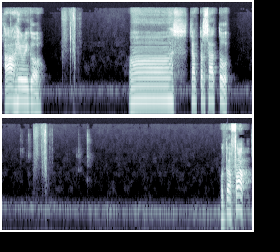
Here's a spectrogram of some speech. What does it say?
Ah, here we go. Uh, chapter 1. What the fuck?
